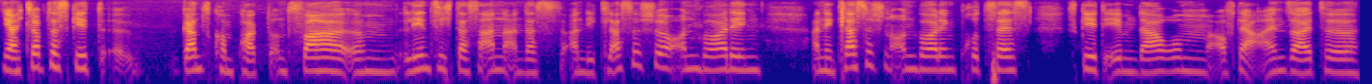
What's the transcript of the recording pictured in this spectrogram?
Ja, ich glaube, das geht äh, ganz kompakt. Und zwar ähm, lehnt sich das an, an, das, an die klassische Onboarding, an den klassischen Onboarding-Prozess. Es geht eben darum, auf der einen Seite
